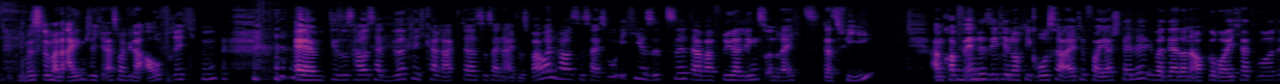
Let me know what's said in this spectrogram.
die müsste man eigentlich erstmal wieder aufrichten. ähm, dieses Haus hat wirklich Charakter. Es ist ein altes Bauernhaus. Das heißt, wo ich hier sitze, da war früher links und rechts das Vieh. Am Kopfende mhm. seht ihr noch die große alte Feuerstelle, über der dann auch geräuchert wurde.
